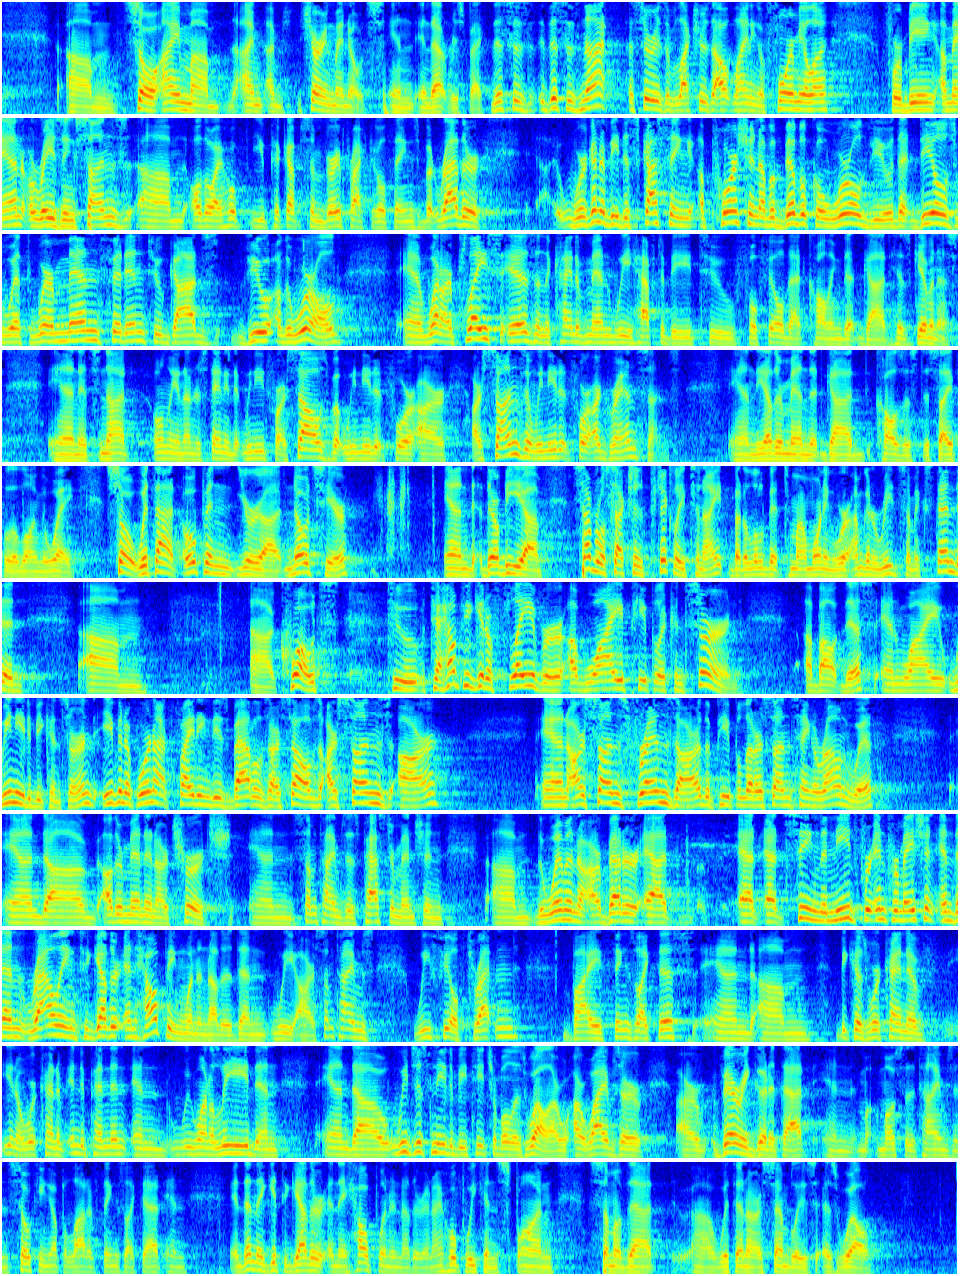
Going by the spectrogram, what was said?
Um, so I'm, um, I'm, I'm, sharing my notes in, in that respect. This is, this is not a series of lectures outlining a formula for being a man or raising sons, um, although I hope you pick up some very practical things, but rather, we're going to be discussing a portion of a biblical worldview that deals with where men fit into God's view of the world and what our place is and the kind of men we have to be to fulfill that calling that God has given us. And it's not only an understanding that we need for ourselves, but we need it for our, our sons and we need it for our grandsons. And the other men that God calls us disciple along the way. So, with that, open your uh, notes here. And there'll be uh, several sections, particularly tonight, but a little bit tomorrow morning, where I'm going to read some extended um, uh, quotes to, to help you get a flavor of why people are concerned about this and why we need to be concerned. Even if we're not fighting these battles ourselves, our sons are, and our sons' friends are, the people that our sons hang around with, and uh, other men in our church. And sometimes, as Pastor mentioned, um, the women are better at, at, at seeing the need for information and then rallying together and helping one another than we are. Sometimes we feel threatened by things like this, and um, because we're kind of, you know, we're kind of independent and we want to lead, and and uh, we just need to be teachable as well. Our, our wives are are very good at that, and m- most of the times in soaking up a lot of things like that, and and then they get together and they help one another, and I hope we can spawn some of that uh, within our assemblies as well.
